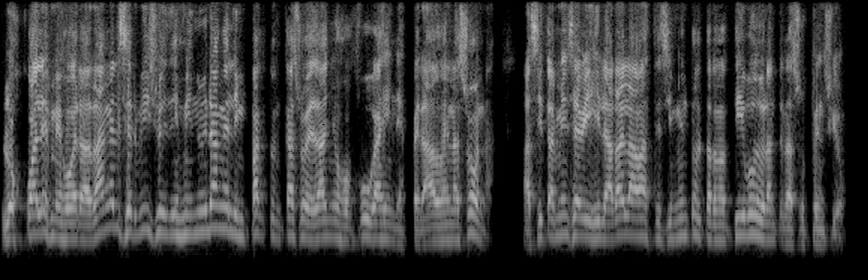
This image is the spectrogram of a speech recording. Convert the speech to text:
los cuales mejorarán el servicio y disminuirán el impacto en caso de daños o fugas inesperados en la zona. Así también se vigilará el abastecimiento alternativo durante la suspensión.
